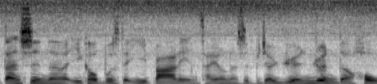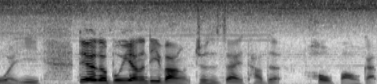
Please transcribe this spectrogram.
但是呢，EcoBoost 的180采用的是比较圆润的后尾翼。第二个不一样的地方就是在它的。厚薄感，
